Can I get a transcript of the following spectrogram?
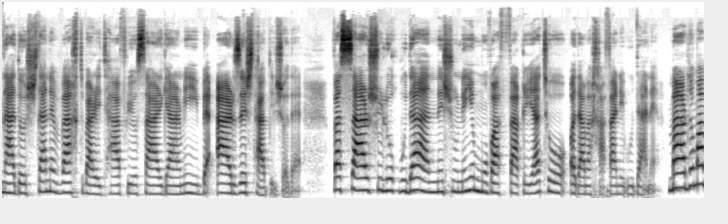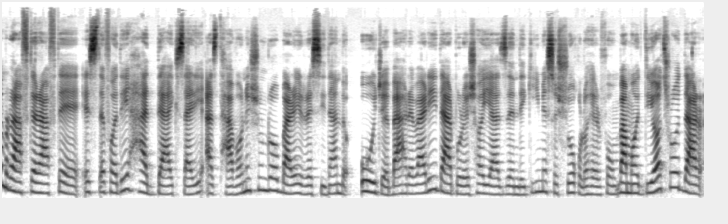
نداشتن وقت برای تفریح و سرگرمی به ارزش تبدیل شده و سرشلوغ بودن نشونه موفقیت و آدم خفنی بودنه. مردمم رفته رفته استفاده حد اکثری از توانشون رو برای رسیدن به اوج بهرهوری در برش از زندگی مثل شغل و حرفه و مادیات رو در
